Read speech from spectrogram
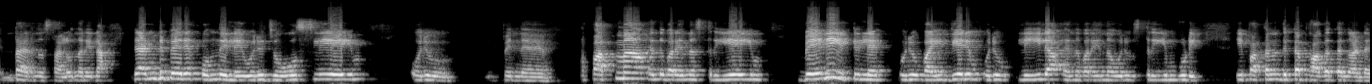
എന്തായിരുന്നു സ്ഥലം എന്നറിയില്ല. രണ്ടുപേരെ കൊന്നില്ലേ ഒരു ജോസ്ലിയെയും ഒരു പിന്നെ പത്മ എന്ന് പറയുന്ന സ്ത്രീയെയും ബലിയിട്ടില്ലേ ഒരു വൈദ്യരും ഒരു ലീല എന്ന് പറയുന്ന ഒരു സ്ത്രീയും കൂടി ഈ പത്തനംതിട്ട ഭാഗത്തെങ്ങാണ്ട്.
